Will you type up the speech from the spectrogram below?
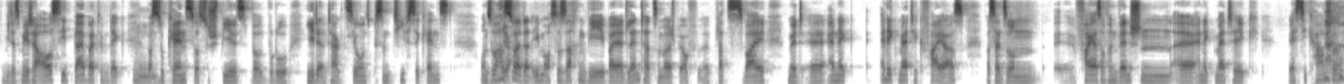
wie das Meta aussieht, bleib bei dem Deck, mhm. was du kennst, was du spielst, wo, wo du jede Interaktion bis in tiefste kennst. Und so hast ja. du halt dann eben auch so Sachen wie bei Atlanta zum Beispiel auf äh, Platz zwei mit äh, Enig Enigmatic Fires, was halt so ein äh, Fires of Invention, äh, Enigmatic wer ist die Karte?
